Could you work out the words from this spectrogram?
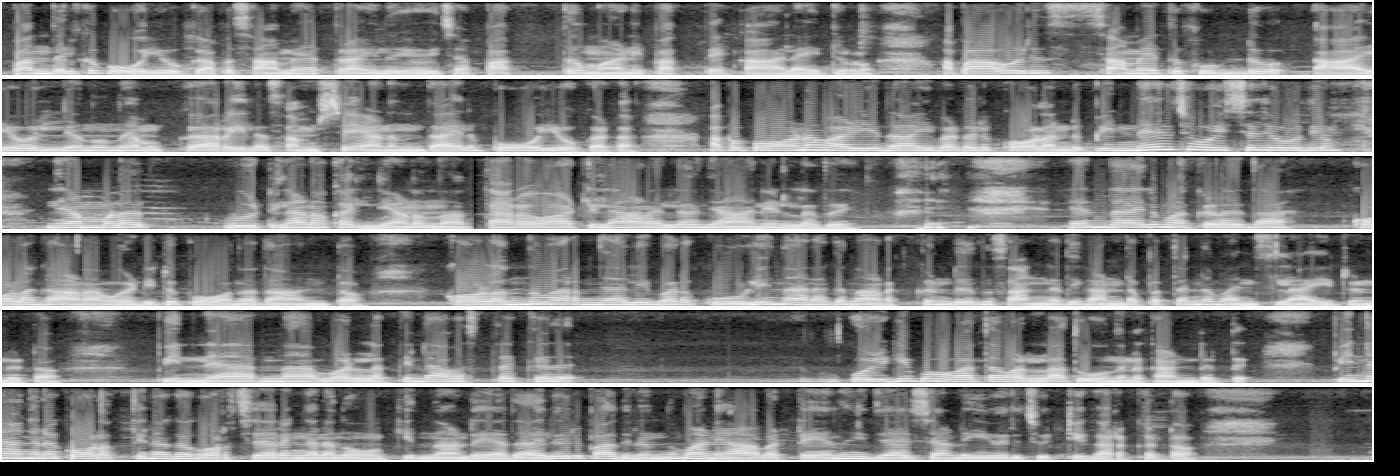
പന്തൽക്ക് പോയി നോക്കുക അപ്പോൾ സമയം എത്രയെന്ന് ചോദിച്ചാൽ പത്ത് മണി പത്തേ കാലായിട്ടുള്ളൂ. അപ്പോൾ ആ ഒരു സമയത്ത് ഫുഡ് ആയോ ഇല്ലെന്നൊന്നും നമുക്ക് അറിയില്ല. സംശയമാണ്. എന്തായാലും പോയി നോക്കുക കേട്ടോ. അപ്പോൾ പോണ വഴി ഇതാ ഇവിടെ ഒരു കുളമുണ്ട്. പിന്നെ ചോദിച്ച ചോദ്യം നമ്മളെ വീട്ടിലാണോ കല്യാണം എന്നാ? തറവാട്ടിലാണല്ലോ ഞാനുള്ളത്. എന്തായാലും മക്കളെ ഇതാ കുളം കാണാൻ വേണ്ടിയിട്ട് പോകുന്നതാണ് കേട്ടോ കുളം എന്ന് പറഞ്ഞാൽ ഇവിടെ കുളി നനൊക്കെ നടക്കുന്നുണ്ട് എന്ന് സംഗതി കണ്ടപ്പോൾ തന്നെ മനസ്സിലായിട്ടുണ്ട് കേട്ടോ പിന്നെ പറഞ്ഞാൽ വെള്ളത്തിന്റെ അവസ്ഥയൊക്കെ ഒഴുകി പോകാത്ത വെള്ളമാണ് തോന്നുന്നു കണ്ടിട്ട്. പിന്നെ അങ്ങനെ കുളത്തിനൊക്കെ കുറച്ച് നേരം ഇങ്ങനെ നോക്കി നിന്നാണ്ട് ഏതായാലും ഒരു പതിനൊന്ന് മണി ആവട്ടെ എന്ന് വിചാരിച്ചാണ്ട് ഈ ഒരു ചുറ്റിക്കറക്കട്ടോ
